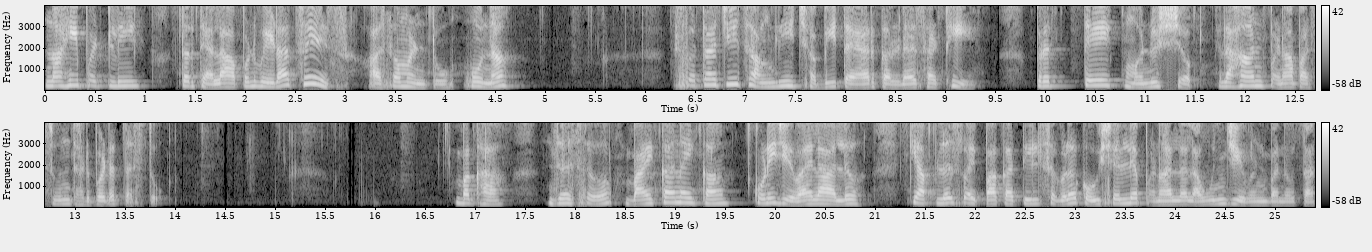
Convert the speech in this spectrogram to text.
नाही पटली तर त्याला आपण वेडाचेच असं म्हणतो. हो ना? स्वतःची चांगली छबी तयार करण्यासाठी प्रत्येक मनुष्य लहानपणापासून धडपडत असतो. बघा जसं बायका नाही का कोणी जेवायला आलं की आपलं स्वयंपाकातील सगळं कौशल्यपणाला लावून जेवण बनवतात.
